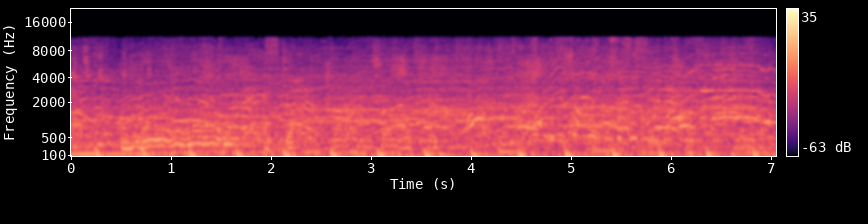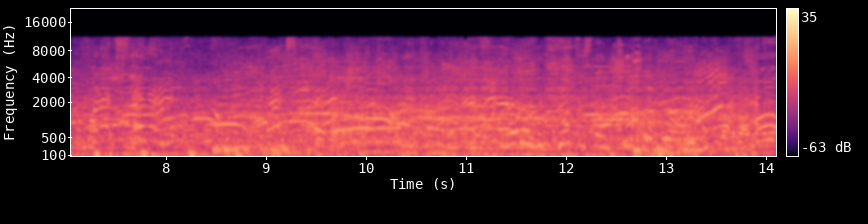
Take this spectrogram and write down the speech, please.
Oh, oh, oh, kleinen Oh,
